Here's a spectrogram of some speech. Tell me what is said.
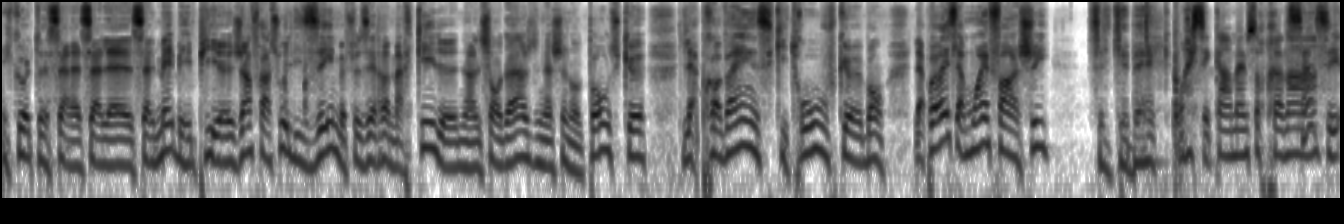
Écoute, ça, ça, le- met. Et puis euh, Jean-François Lisée me faisait remarquer dans le sondage du National Post que la province qui trouve que bon, la province la moins fâchée, c'est le Québec. Ouais, c'est quand même surprenant. Ça, hein. c'est.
